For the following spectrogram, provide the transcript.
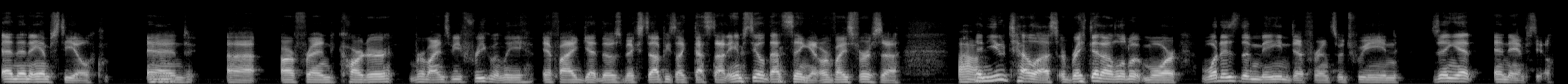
and then Amsteel. And uh, our friend Carter reminds me frequently if I get those mixed up. He's like, "That's not Amsteel, that's Zing It," or vice versa. Uh-huh. Can you tell us or break that down a little bit more? What is the main difference between Zing It and Amsteel?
